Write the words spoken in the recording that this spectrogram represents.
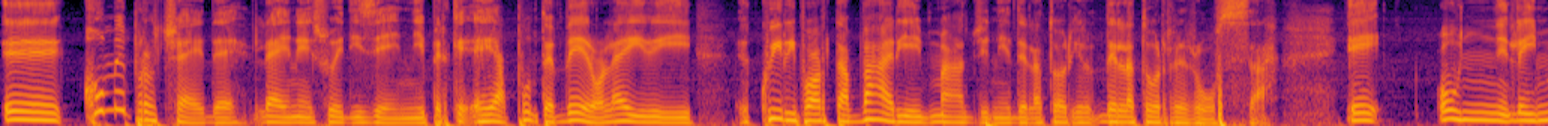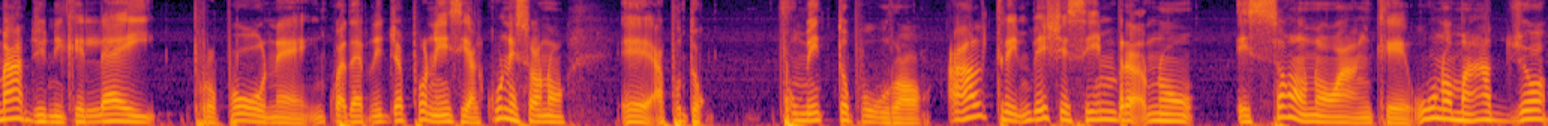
Eh, come procede lei nei suoi disegni? Perché è, appunto è vero, lei eh, qui riporta varie immagini della, torre, della torre Rossa e ogni, le immagini che lei propone in quaderni giapponesi, alcune sono eh, appunto fumetto puro, altre invece sembrano e sono anche un omaggio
